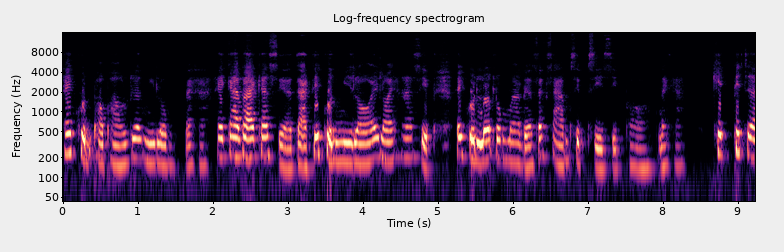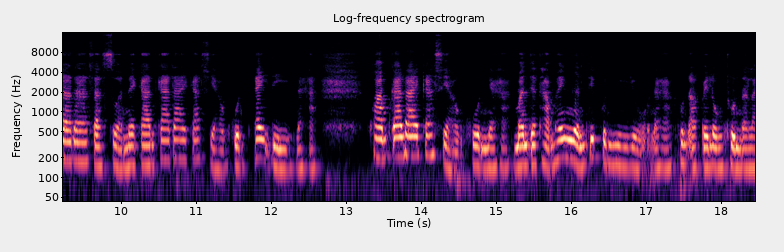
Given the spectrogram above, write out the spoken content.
ให้คุณเผาๆเรื่องนี้ลงนะคะ ให้กล้าได้กล้าเสียจากที่คุณมีร้อยร้อยห้าสิบให้คุณลดลงมาเหลือสักสามสิบสี่สิบพอนะคะ คิดพิจารณาสัดส่วนในการกล้าได้กล้าเสียของคุณให้ดีนะคะ ความกล้าได้กล้าเสียของคุณเนี่ยค่ะมันจะทำให้เงินที่คุณมีอยู่นะคะ คุณเอาไปลงทุนอะไร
